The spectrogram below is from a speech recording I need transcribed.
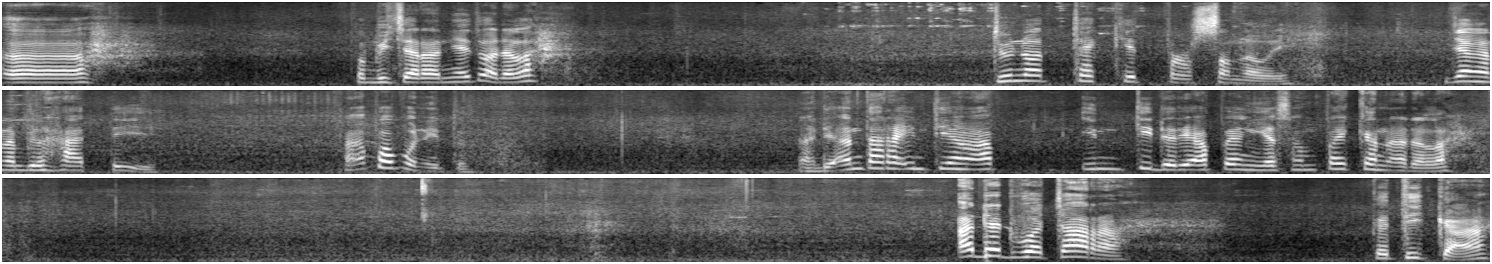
uh, pembicaranya itu adalah Do not take it personally. Jangan ambil hati. Apa pun itu. Nah, di antara inti yang inti dari apa yang ia sampaikan adalah ada dua cara ketika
